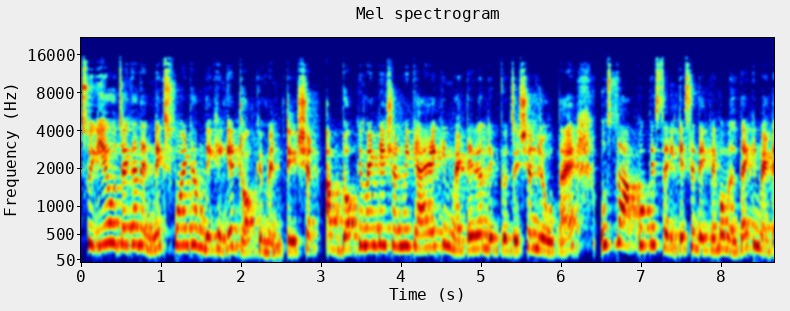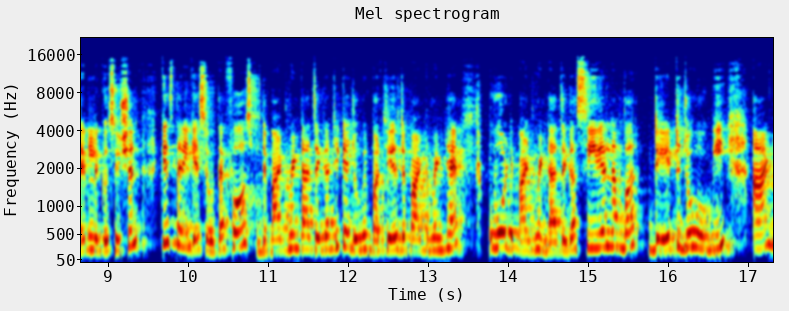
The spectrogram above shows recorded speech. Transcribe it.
सो ये हो जाएगा नेक्स्ट पॉइंट हम देखेंगे डॉक्यूमेंटेशन अब डॉक्यूमेंटेशन में क्या है कि मटेरियल रिक्वेजिशन जो होता है, उसका आपको किस तरीके से देखने को मिलता है कि मटेरियल रिक्वेजिशन किस तरीके से होता है? फ़र्स्ट डिपार्टमेंट आ जाएगा, ठीक है? जो भी परचेज डिपार्टमेंट है, वो डिपार्टमेंट आ जाएगा। सीरियल नंबर डेट जो होगी एंड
